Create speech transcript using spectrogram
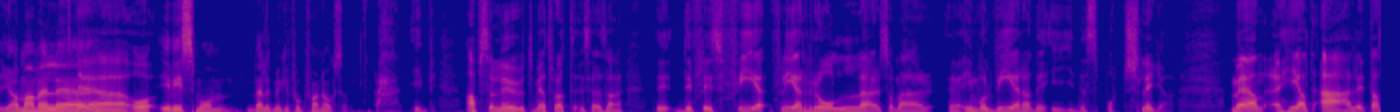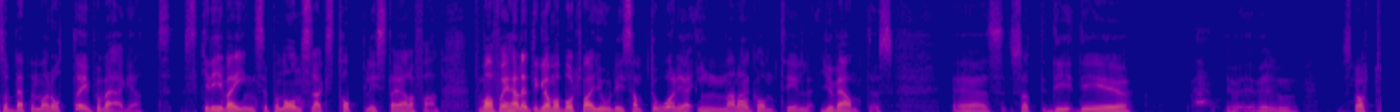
gör man väl eh, eh, och, i viss mån väldigt mycket fortfarande också. I, absolut, men jag tror att så här, det, det finns fe, fler roller som är eh, involverade i det sportsliga. Men helt ärligt, alltså Beppe Marotta är ju på väg att skriva in sig på någon slags topplista i alla fall. För man får ju heller inte glömma bort vad han gjorde i Sampdoria innan han kom till Juventus. Eh, så att det, det är snart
